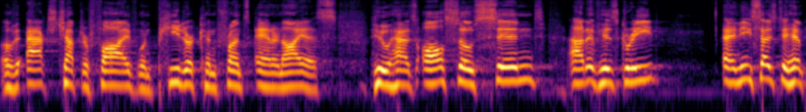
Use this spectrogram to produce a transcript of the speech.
of Acts chapter 5 when Peter confronts Ananias, who has also sinned out of his greed. And he says to him,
